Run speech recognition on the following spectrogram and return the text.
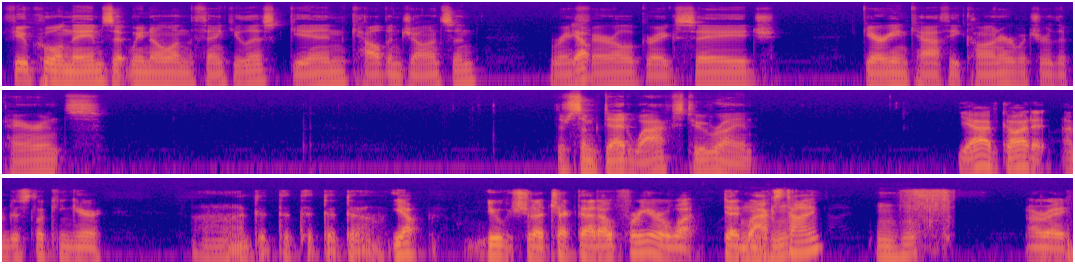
few cool names that we know on the thank you list: Ginn, Calvin Johnson, Ray Yep. Farrell, Greg Sage, Gary and Kathy Conner, which are the parents. There's some dead wax too, Ryan. yeah, I've got it. I'm just looking here. Uh, da, da, da. Yep. You should I check that out for you or what? Dead wax Mhm. time. Mm-hmm. All right.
